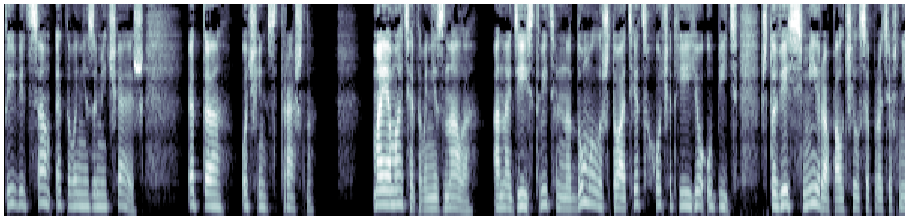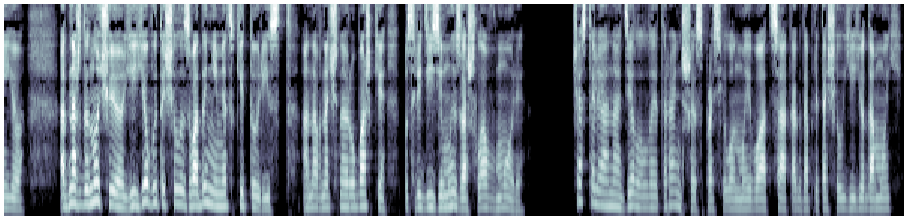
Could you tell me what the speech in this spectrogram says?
Ты ведь сам этого не замечаешь. Это очень страшно. Моя мать этого не знала, она действительно думала, что отец хочет ее убить, что весь мир ополчился против нее. Однажды ночью ее вытащил из воды немецкий турист. Она в ночной рубашке посреди зимы зашла в море. Часто ли она делала это раньше, спросил он моего отца, когда притащил ее домой.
